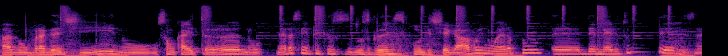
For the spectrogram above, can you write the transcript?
sabe? Um Bragantino, um São Caetano. Não era sempre que os, os grandes clubes chegavam e não era por é, demérito deles, né?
